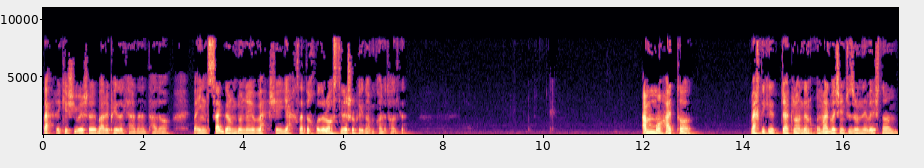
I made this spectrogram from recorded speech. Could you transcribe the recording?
بهره کشی بشه برای پیدا کردن طلا. و این سگ در اون دنیای وحشی یخزده خود راستینش رو پیدا می‌کنه تازه. اما حتی وقتی که جک لاندن اومد و چنین چیزی رو نوشتم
